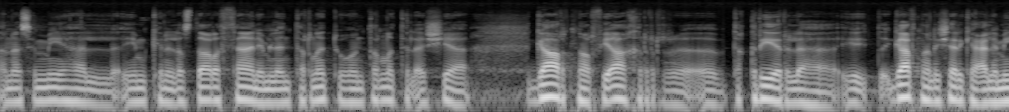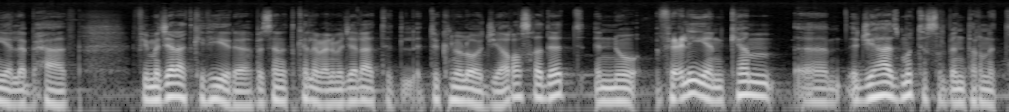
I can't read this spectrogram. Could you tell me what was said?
أنا أسميها يمكن الإصدار الثاني من الإنترنت وهو إنترنت الأشياء. جارتنر في آخر آه، تقرير لها جارتنر شركة عالمية للأبحاث في مجالات كثيرة بس أنا أتكلم عن مجالات التكنولوجيا. رصدت إنه فعليا كم آه، جهاز متصل بالانترنت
